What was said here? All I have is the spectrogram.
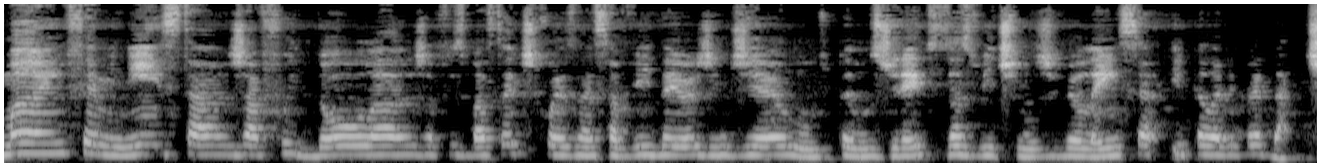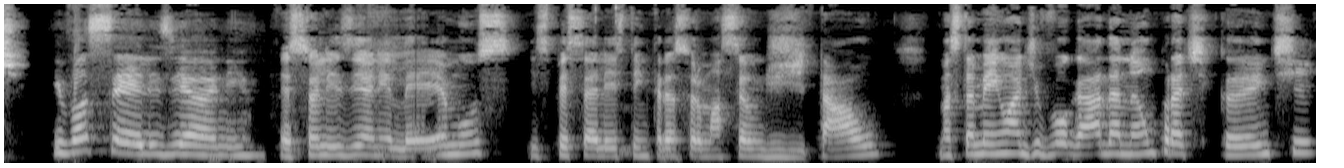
mãe, feminista, já fui doula, já fiz bastante coisa nessa vida e hoje em dia eu luto pelos direitos das vítimas de violência e pela liberdade. E você, Lisiane? Eu sou Lisiane Lemos, especialista em transformação digital, mas também uma advogada não praticante.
